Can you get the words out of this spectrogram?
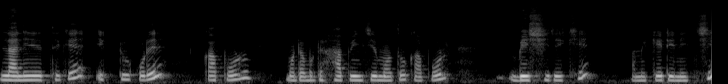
লালিনের থেকে একটু করে কাপড়, মোটামুটি হাফ ইঞ্চির মতো কাপড় বেশি রেখে আমি কেটে নিচ্ছি।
